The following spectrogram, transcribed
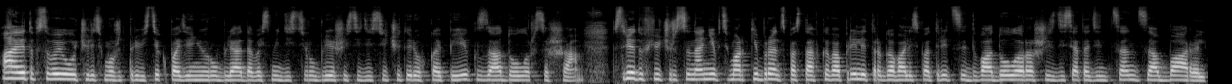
А это, в свою очередь, может привести к падению рубля до 80 рублей 64 копеек за доллар США. В среду фьючерсы на нефть марки Brent с поставкой в апреле торговались по 32 доллара 61 цент за баррель баррель.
